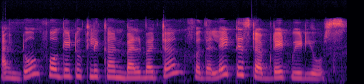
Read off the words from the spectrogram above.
and don't forget to click on bell button for the latest update videos.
